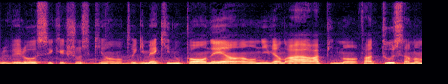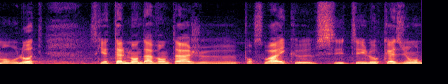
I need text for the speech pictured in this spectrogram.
le vélo, c'est quelque chose qui, entre guillemets, qui nous pend en nez. Hein. on y viendra rapidement, enfin tous, à un moment ou l'autre, parce qu'il y a tellement d'avantages euh, pour soi et que c'était l'occasion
